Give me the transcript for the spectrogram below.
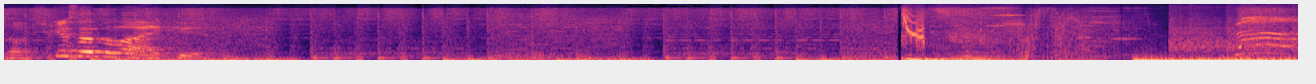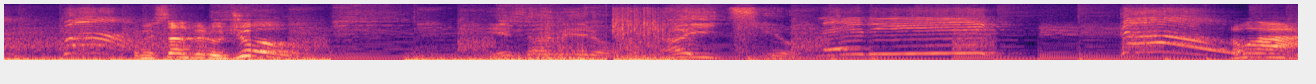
não esqueça do like. Começando pelo Joe. Vamos lá.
